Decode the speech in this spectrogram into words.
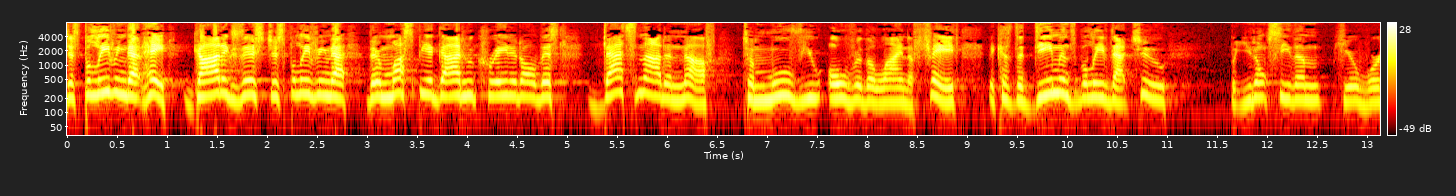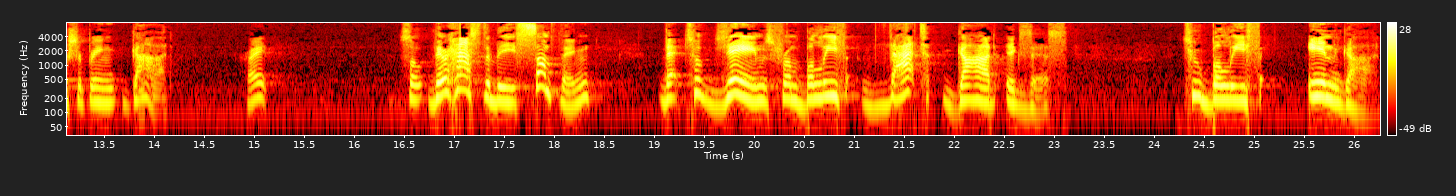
just believing that, hey, God exists, just believing that there must be a God who created all this, that's not enough to move you over the line of faith because the demons believe that too, but you don't see them here worshiping God, right? So there has to be something that took James from belief that God exists to belief in God.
